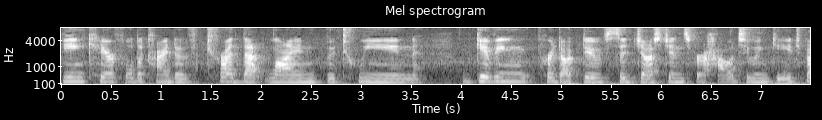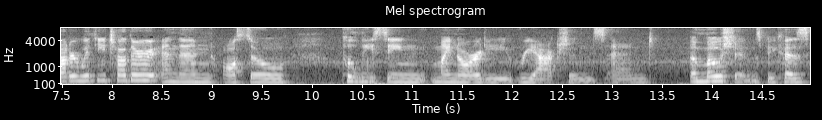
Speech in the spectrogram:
being careful to kind of tread that line between giving productive suggestions for how to engage better with each other and then also policing minority reactions and emotions because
